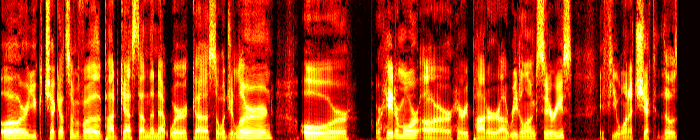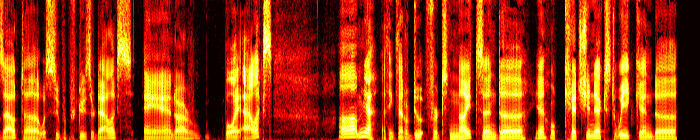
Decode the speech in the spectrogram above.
Or you can check out some of our other podcasts on the network. Uh, so, what'd you learn? Or or Hatermore, our Harry Potter uh, read along series. If you want to check those out uh, with super producer Daleks and our boy Alex. Um, yeah, I think that'll do it for tonight. And uh, yeah, we'll catch you next week. And uh,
